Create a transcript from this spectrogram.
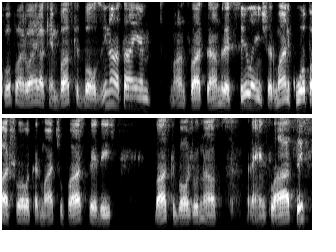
kopā ar vairākiem basketbola zinātājiem. Mans vārds ir Andrēs Siliņš, ar mani kopā šovakar maču pārspriedīs basketbola žurnālists Reinis Lācis,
